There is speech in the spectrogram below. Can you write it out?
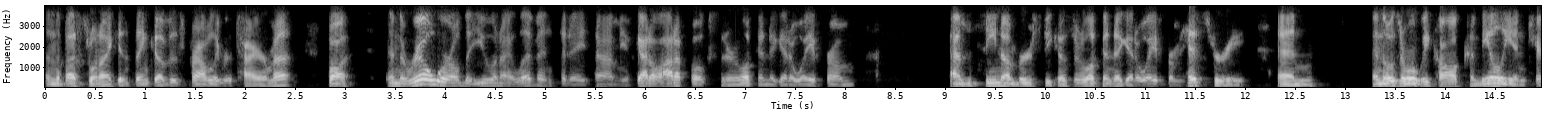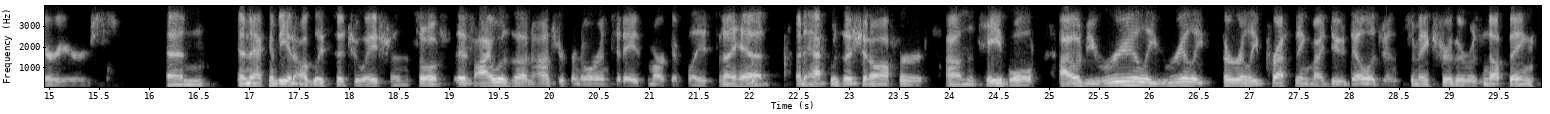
And the best one I can think of is probably retirement. But in the real world that you and I live in today, Tom, you've got a lot of folks that are looking to get away from MC numbers because they're looking to get away from history. And and those are what we call chameleon carriers and and that can be an ugly situation. So if if i was an entrepreneur in today's marketplace and i had an acquisition offer on the table i would be really really thoroughly pressing my due diligence to make sure there was nothing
